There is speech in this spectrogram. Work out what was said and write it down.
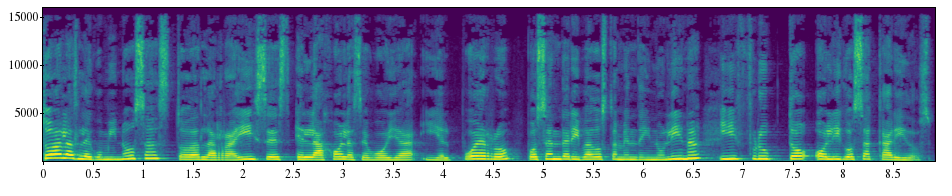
todas las leguminosas, todas las raíces, el ajo, la cebolla y el puerro, poseen derivados también de inulina y fructo oligosacáridos.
